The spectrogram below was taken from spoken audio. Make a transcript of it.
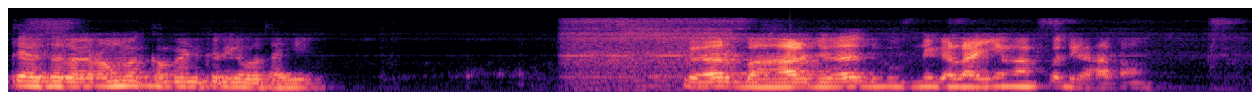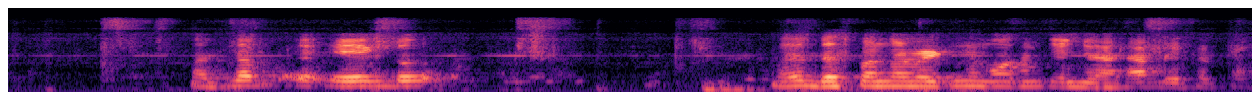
कैसा लग रहा हूँ, मैं कमेंट करके बताइए। तो यार, बाहर जो है धूप निकल आई है, मैं आपको दिखाता हूँ। मतलब एक, दो मतलब दस पंद्रह मिनट में मौसम चेंज हो जाता है, आप देख सकते हो।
